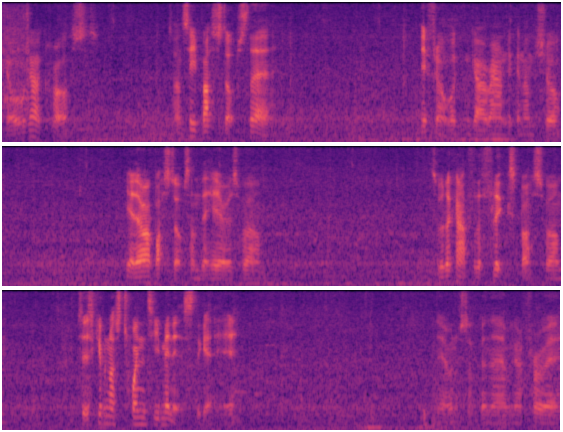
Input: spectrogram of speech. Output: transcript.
Okay, well we're going across. So I can see bus stops there. If not, we can go around again, I'm sure. Yeah, there are bus stops under here as well. So we're looking out for the Flixbus one. So it's given us 20 minutes to get here. Yeah, we're not stopping there, we're going through here.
